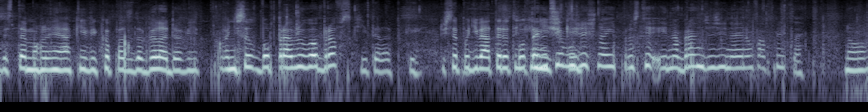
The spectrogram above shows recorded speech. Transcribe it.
byste mohli nějaký vykopat z doby ledový. Oni jsou opravdu obrovský, ty lepky. Když se podíváte do té Potenci knížky, můžeš najít prostě i na branžeži, nejenom v Africe. no,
